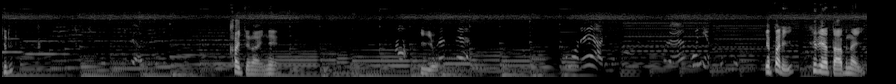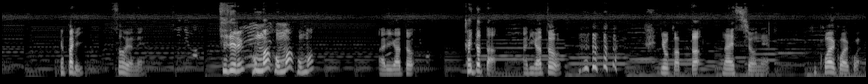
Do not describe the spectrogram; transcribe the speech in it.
ける？書いてないね。いいよ。やっぱり？手でやったら危ない？やっぱり？そうよね。聞いてます。聞いてる？ほんま？ほんま？ほんま？ありがとう。書いてあった？ありがとう。よかった。ナイス少年。怖い怖い怖い。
